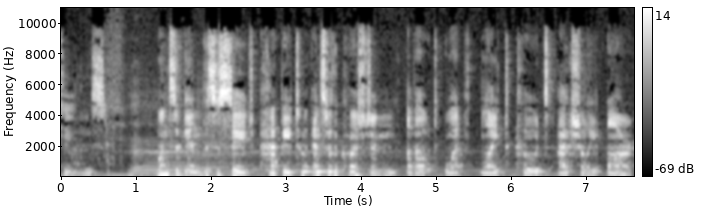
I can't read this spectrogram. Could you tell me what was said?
Greetings. Once again, this is Sage, happy to answer the question about what light codes actually are.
